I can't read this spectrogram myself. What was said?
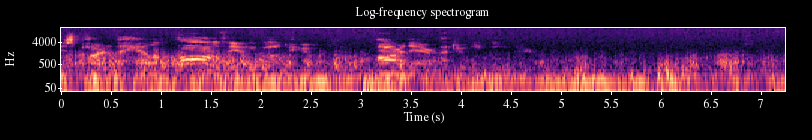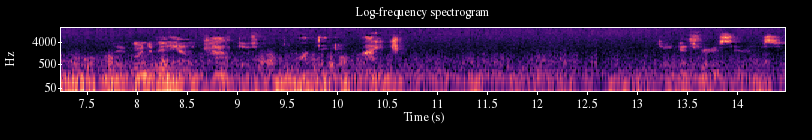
And that is part of the hell of all of the ungodly who are there and who will go there. They're going to be held captive to what they don't like. So it gets very serious.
